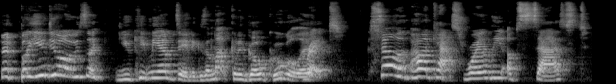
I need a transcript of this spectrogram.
but you do always like you keep me updated because I'm not going to go Google it. Right. So the podcast, Royally Obsessed.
